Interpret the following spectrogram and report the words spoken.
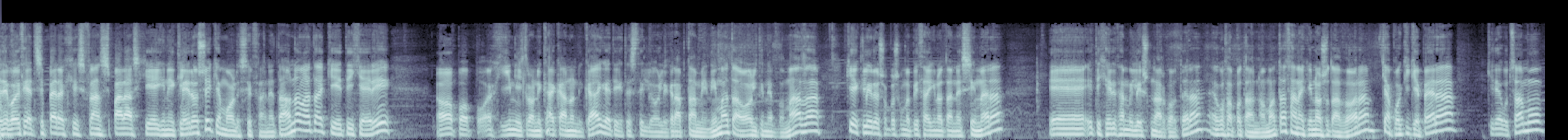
Με τη βοήθεια της υπέροχης Φράνσης Παράσχη έγινε η κλήρωση και μόλις ήρθαν τα ονόματα και οι τυχεροί. Όπου έχει γίνει ηλεκτρονικά κανονικά, γιατί έχετε στείλει όλοι γραπτά μηνύματα όλη την εβδομάδα. Και η κλήρωση, όπως έχουμε πει, θα γινόταν σήμερα. Ε, οι τυχεροί θα μιλήσουν αργότερα. Εγώ θα πω τα ονόματα, θα ανακοινώσω τα δώρα. Και από εκεί και πέρα, κυρία Κουτσάμου,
